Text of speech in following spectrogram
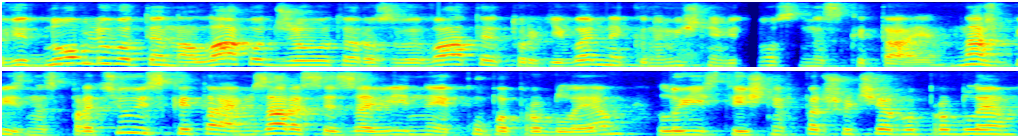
відновлювати, налагоджувати, розвивати торгівельно-економічні відносини з Китаєм. Наш бізнес працює з Китаєм. Зараз із-за війни купа проблем, логістичних в першу чергу проблем.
